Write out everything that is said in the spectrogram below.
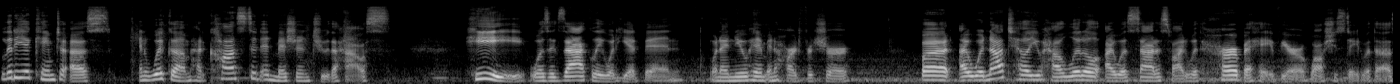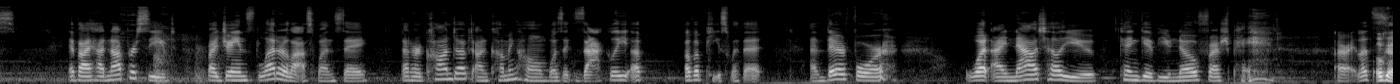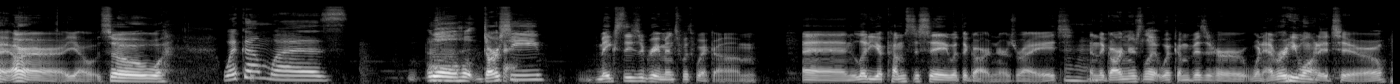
Lydia came to us, and Wickham had constant admission to the house. He was exactly what he had been when I knew him in Hertfordshire. But I would not tell you how little I was satisfied with her behavior while she stayed with us. If I had not perceived by Jane's letter last Wednesday that her conduct on coming home was exactly a, of a piece with it, and therefore what I now tell you can give you no fresh pain. All right, let's. okay. All right. All right. Yeah. So, Wickham was well, hold- Darcy makes these agreements with Wickham, and Lydia comes to stay with the Gardiners, right? Mhm. And the Gardiners let Wickham visit her whenever he wanted to.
